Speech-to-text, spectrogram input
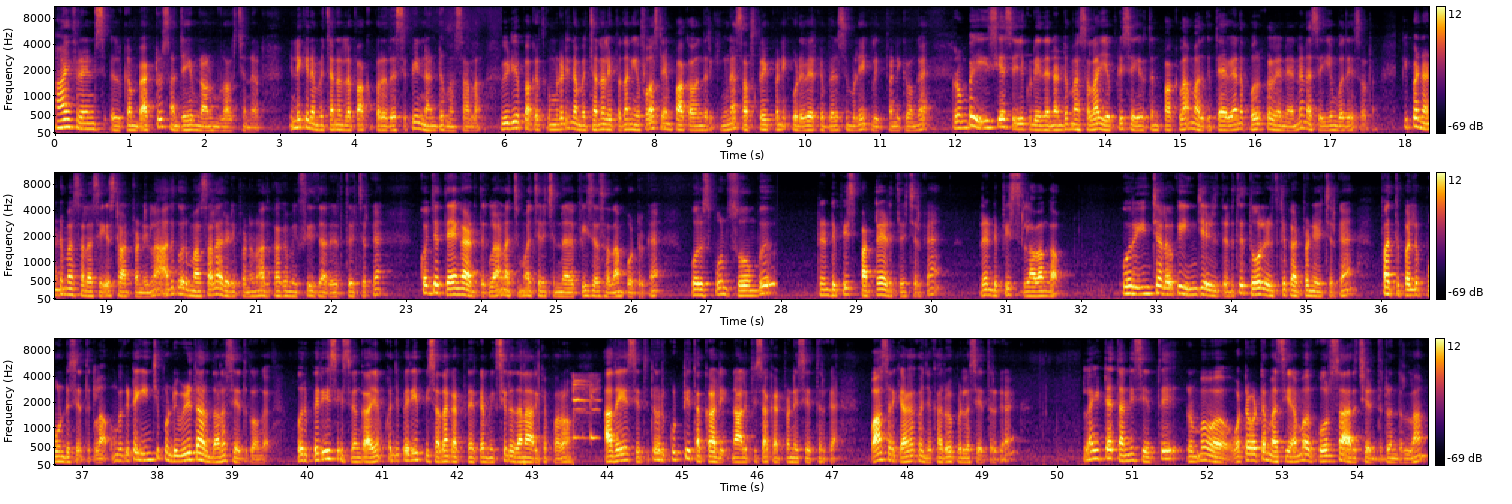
Hi friends welcome back to சஞ்சயம் நானும் blog channel இன்றைக்கி நம்ம சேனலில் பார்க்க போகிற ரெசிபி நண்டு மசாலா வீடியோ பார்க்குறதுக்கு முன்னாடி நம்ம சேனல் இப்போ தான் நீங்கள் ஃபர்ஸ்ட் டைம் பார்க்க வந்திருக்கீங்கன்னா சப்ஸ்கிரைப் பண்ணி கூடவே இருக்க பெல் சிம்பிளையும் கிளிக் பண்ணிக்கோங்க. ரொம்ப ஈஸியாக செய்யக்கூடிய இந்த நண்டு மசாலா எப்படி செய்கிறதுன்னு பார்க்கலாம். அதுக்கு தேவையான பொருட்கள் என்னென்னு நான் செய்யும் போதே சொல்கிறேன் இப்போ நண்டு மசாலா செய்ய ஸ்டார்ட் பண்ணிடலாம். அதுக்கு ஒரு மசாலா ரெடி பண்ணணும். அதுக்காக மிக்ஸி ஜார் எடுத்து வச்சுருக்கேன். கொஞ்சம் தேங்காய் எடுத்துக்கலாம். நான் சும்மா சின்ன சின்ன பீசஸாக தான் போட்டிருக்கேன். ஒரு ஸ்பூன் சோம்பு ரெண்டு பீஸ் பட்டை எடுத்து வச்சுருக்கேன். ரெண்டு பீஸ் லவங்கம். ஒரு இன்ச் அளவுக்கு இஞ்சி எடுத்து எடுத்து தோல் எடுத்துகிட்டு கட் பண்ணி வச்சுருக்கேன். பத்து பல் பூண்டு சேர்த்துக்கலாம். உங்கள்கிட்ட இஞ்சி பூண்டு விழுதாக இருந்தாலும் சேர்த்துக்கோங்க. ஒரு பெரிய சைஸ் வெங்காயம் கொஞ்சம் பெரிய பீஸாக தான் கட் பண்ணியிருக்கேன். மிக்சியில் தானே அரைக்க போகிறோம் அதையும் சேர்த்துட்டு ஒரு குட்டி தக்காளி நாலு பீஸாக கட் பண்ணி சேர்த்துருக்கேன். வாசனைக்காக கொஞ்சம் கருவேப்பிலை சேர்த்துருக்கேன். லைட்டாக தண்ணி சேர்த்து ரொம்ப ஒட்ட ஒட்ட மசியாமல் ஒரு கோர்ஸாக அரைச்சி எடுத்துகிட்டு வந்துடலாம்.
